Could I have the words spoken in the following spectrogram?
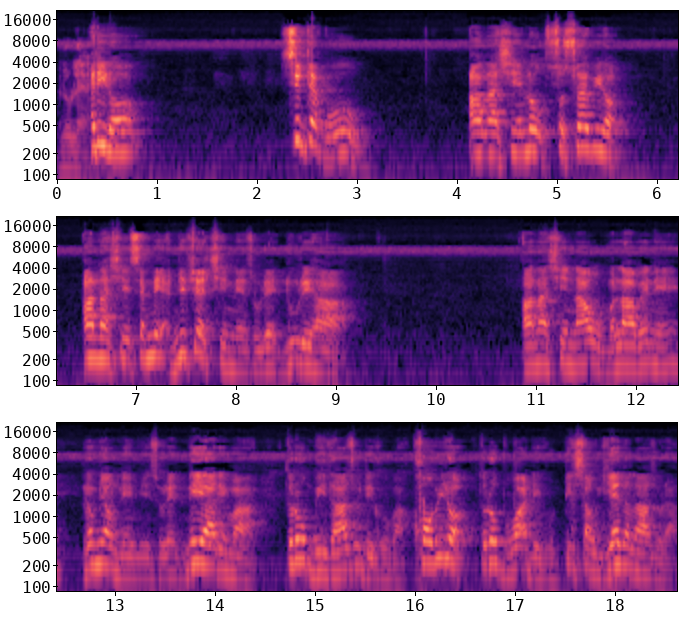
ဘလို့လဲအဲ့ဒီတော့စစ်တပ်ကိုအာဏာရှင်လို့ဆွဆွဲပြီးတော့အာဏာရှင်စနစ်အမြင့်ဖြတ်ခြင်းနေဆိုတဲ့လူတွေဟာအာဏာရှင်နားကိုမလာဘဲနဲ့လွတ်မြောက်နေမည်ဆိုတဲ့နေရာတွေမှာသူတို့မိသားစုတွေကိုပါခေါ်ပြီးတော့သူတို့ဘဝတွေကိုတိဆောက်ရဲသလားဆိုတာ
